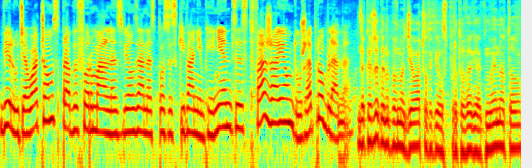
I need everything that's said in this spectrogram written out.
Wielu działaczom sprawy formalne związane z pozyskiwaniem pieniędzy stwarzają duże problemy. Dla każdego na pewno działacza takiego sportowego jak my, no to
